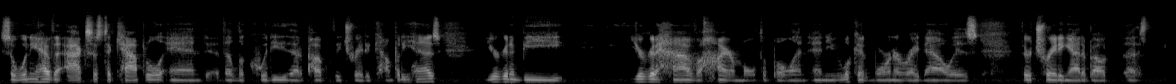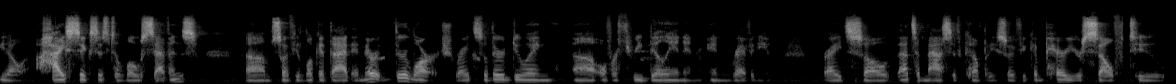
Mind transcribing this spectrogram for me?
So when you have the access to capital and the liquidity that a publicly traded company has, you're going to be you're going to have a higher multiple. And, and you look at Werner right now is they're trading at about uh, you know high sixes to low sevens. Um, so if you look at that, and they're they're large, right? So they're doing uh, over three billion in, in revenue, right? So that's a massive company. So if you compare yourself to,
